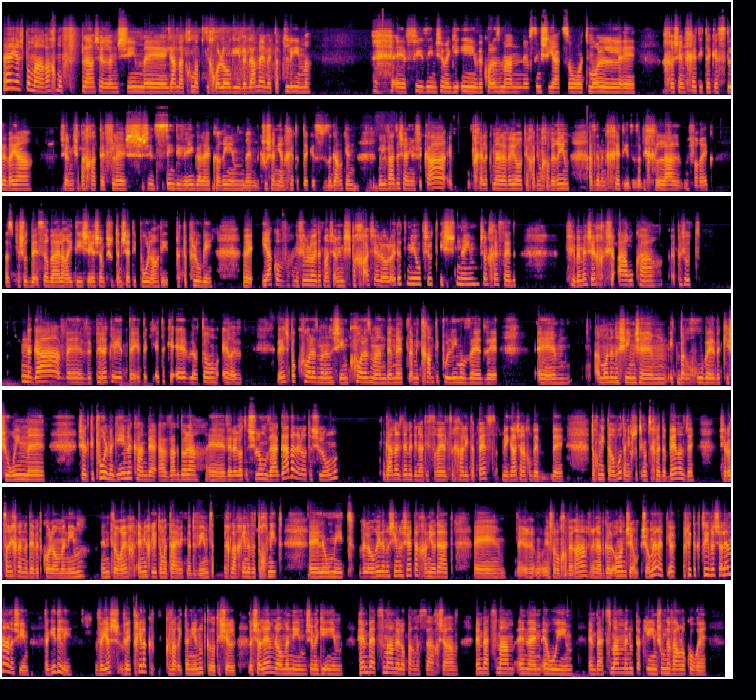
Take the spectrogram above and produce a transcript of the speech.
אה, יש פה מערך מופלא של אנשים, אה, גם מהתחום הפסיכולוגי וגם אה, מטפלים פיזיים שמגיעים וכל הזמן עושים שיאצו. אתמול, אחרי שהנחיתי טקס לוויה של משפחת פלאש, סינדי ויגאל היקרים, הם ביקשו שאני אנחה את הטקס, זה גם כן, מלבד זה שאני מפיקה את חלק מהלוויות יחד עם חברים, אז גם הנחיתי את זה, זה בכלל מפרק. אז פשוט בעשר בלילה ראיתי שיש שם פשוט אנשי טיפול, אמרתי, תטפלו בי. ויעקב, אני אפילו לא יודעת מה שם עם משפחה שלו, לא יודעת מי הוא, פשוט איש נעים של חסד, שבמשך שעה ארוכה פשוט נגע ו- ופירק לי את, את, את הכאב לאותו ערב. ויש פה כל הזמן אנשים, כל הזמן, באמת, המתחם טיפולים עובד, ו... המון אנשים שהם התברכו בכישורים אה, של טיפול, מגיעים לכאן באהבה גדולה אה, וללא תשלום. ואגב הללא תשלום, גם על זה מדינת ישראל צריכה להתאפס, בגלל שאנחנו בתוכנית תרבות, אני חושבת שגם צריך לדבר על זה, שלא צריך לנדב את כל האומנים, אין צורך, הם יחליטו מתי הם מתנדבים, צריך להכין איזו תוכנית אה, לאומית ולהוריד אנשים לשטח, אני יודעת, אה, יש לנו חברה, רינת גלאון, שאומרת, יש לי תקציב לשלם לאנשים, תגידי לי. ויש, והתחילה כבר התעניינות כזאת של לשלם לאומנים שמגיעים, הם בעצמם ללא פרנסה עכשיו, הם בעצמם אין להם אירועים, הם בעצמם מנותקים, שום דבר לא קורה.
